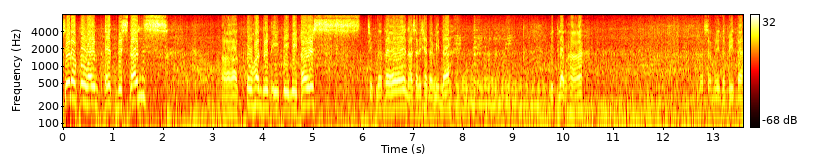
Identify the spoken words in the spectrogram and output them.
Zero po 1.8 distance uh, 280 meters. Check natin asa na siya Davida? Wait lang ha? Asa mo ni Davida.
